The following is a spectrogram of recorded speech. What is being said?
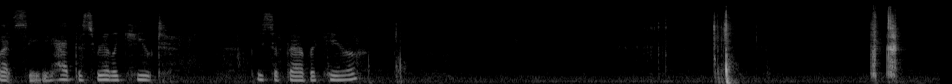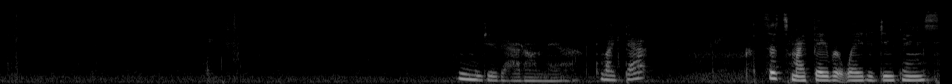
let's see. We had this really cute piece of fabric here. I'm going to do that on there like that. So that's my favorite way to do things.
